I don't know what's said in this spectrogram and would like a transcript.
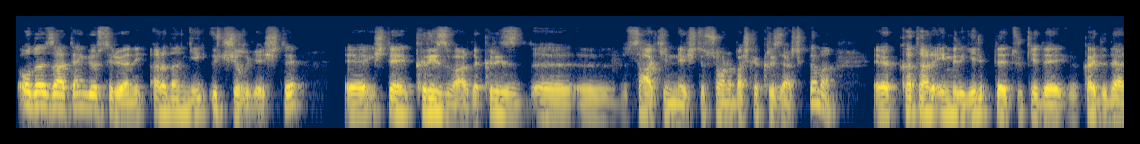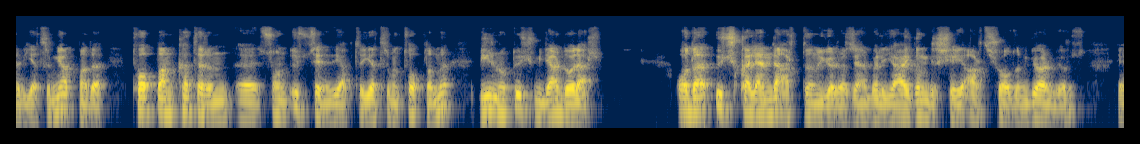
O da zaten gösteriyor yani aradan 3 yılı geçti. E, işte kriz vardı, kriz e, e, sakinleşti sonra başka krizler çıktı ama e, Katar emiri gelip de Türkiye'de kayda değer bir yatırım yapmadı. Toplam Katar'ın e, son 3 senede yaptığı yatırımın toplamı 1.3 milyar dolar. O da 3 kalemde arttığını görüyoruz. Yani böyle yaygın bir şey artış olduğunu görmüyoruz. E,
